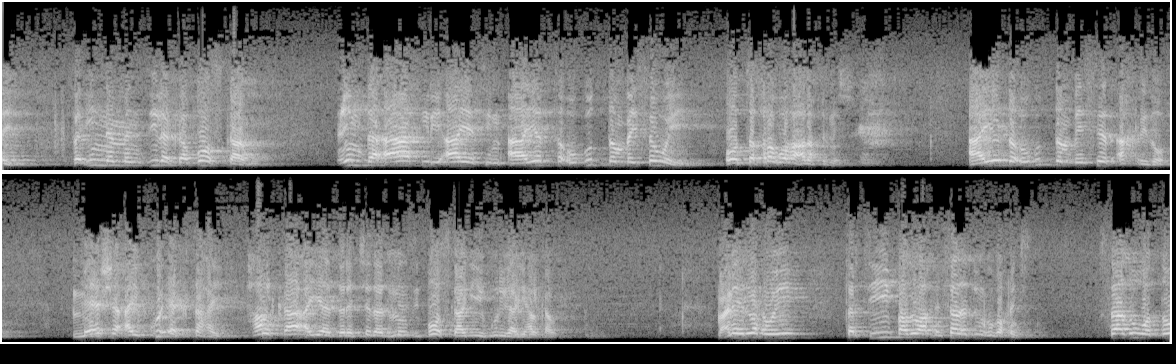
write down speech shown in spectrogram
Ayib fa ina manzilaka booskaagu cinda aakhiri aayatin aayadta ugu dambaysa weye oo taqra'uha aada akrinayso aayadda ugu dambayseed akrido meesha ay ku eg tahay halkaa ayaa darajadaad manzi booskaagi iyo gurigaagii halkaa macnaheedu waxa weeye tartiib baad u akrin saad adduunka ugu akrin jirta saad u wado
